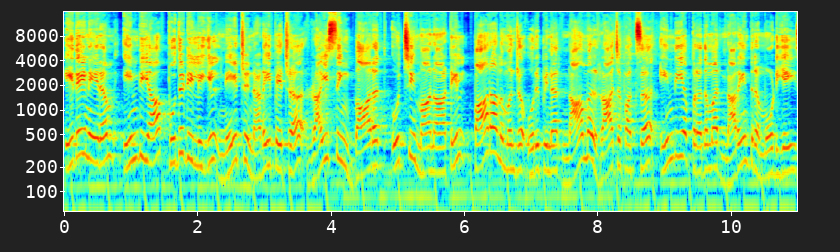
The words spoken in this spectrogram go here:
இதே நேரம் இந்தியா புதுடில்லியில் நேற்று நடைபெற்ற ரைசிங் பாரத் உச்சி மாநாட்டில் பாராளுமன்ற உறுப்பினர் நாமல் ராஜபக்ச இந்திய பிரதமர் நரேந்திர மோடியை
